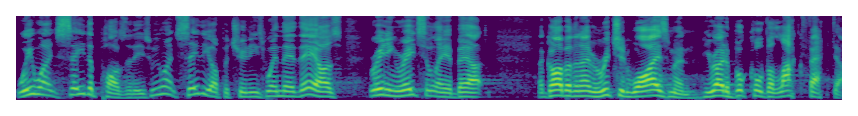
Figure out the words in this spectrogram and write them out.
we won't see the positives. We won't see the opportunities when they're there. I was reading recently about a guy by the name of Richard Wiseman. He wrote a book called The Luck Factor.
